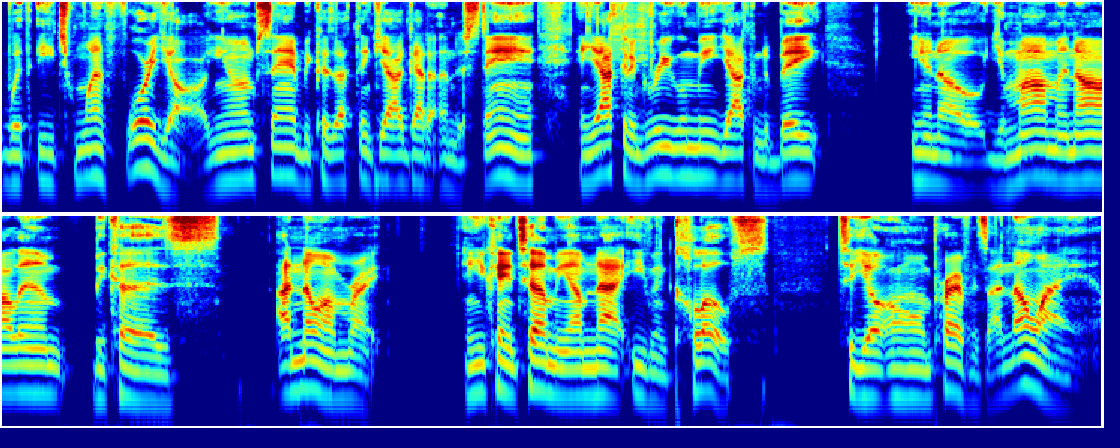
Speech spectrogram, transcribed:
with each one for y'all. You know what I'm saying? Because I think y'all got to understand, and y'all can agree with me. Y'all can debate, you know, your mom and all them because I know I'm right, and you can't tell me I'm not even close to your own preference. I know I am.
